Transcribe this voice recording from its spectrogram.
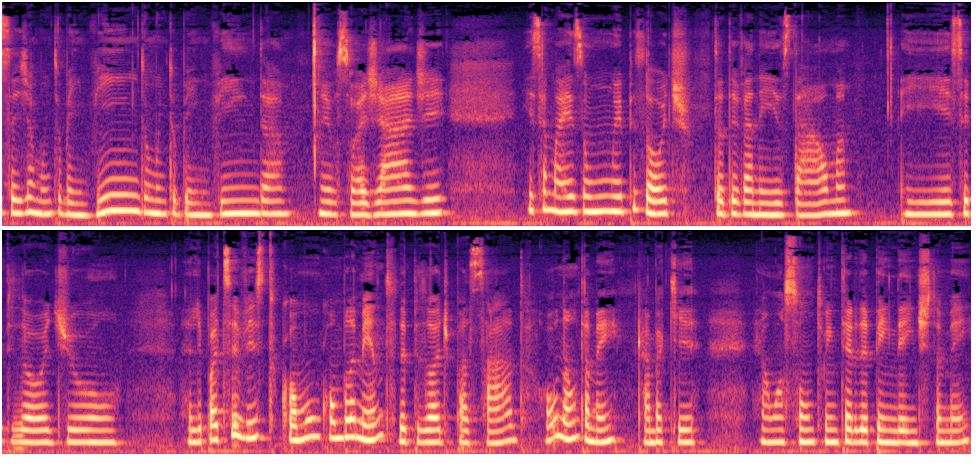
seja muito bem-vindo, muito bem-vinda. Eu sou a Jade. Esse é mais um episódio do Devaneios da Alma. E esse episódio ele pode ser visto como um complemento do episódio passado, ou não também. Acaba que é um assunto interdependente também.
